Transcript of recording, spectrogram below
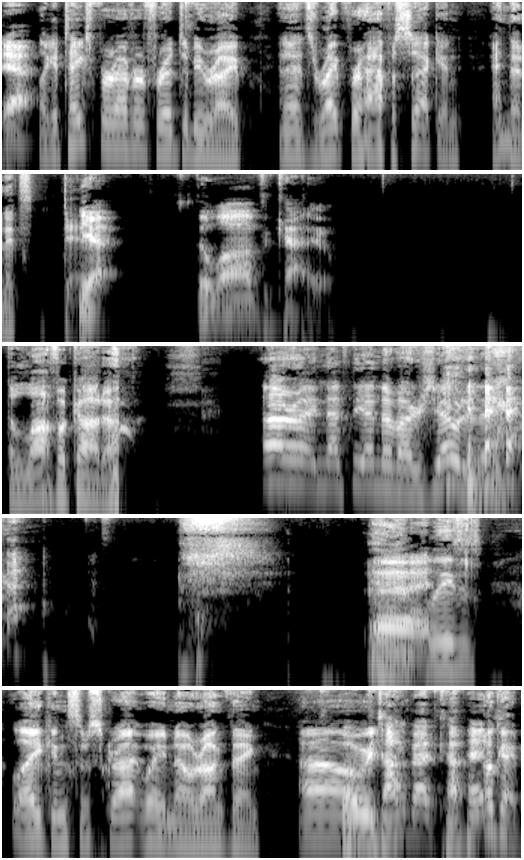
yeah, like it takes forever for it to be ripe, and then it's ripe for half a second, and then it's dead. yeah. The law of avocado. The law avocado. All right, and that's the end of our show today. Uh, Please like and subscribe. Wait, no, wrong thing. Um, what were we talking about? Cuphead? okay.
